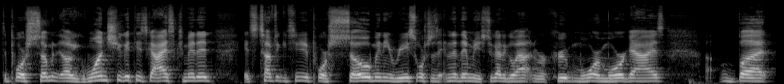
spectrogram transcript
to pour so many. Like once you get these guys committed, it's tough to continue to pour so many resources into them when you still got to go out and recruit more and more guys. But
